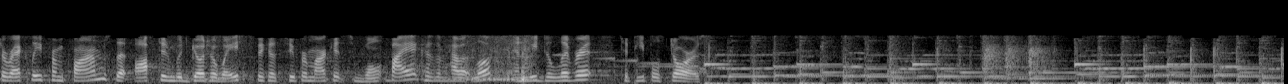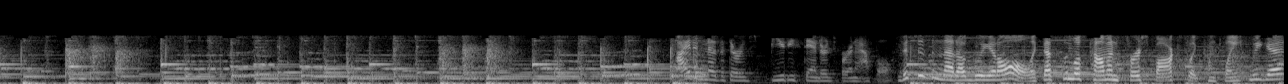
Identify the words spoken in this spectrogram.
directly from farms that often would go to waste because supermarkets won't buy it because of how it looks, and we deliver it to people's doors. Beauty standards for an apple. This isn't that ugly at all. Like that's the most common first box like complaint we get.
